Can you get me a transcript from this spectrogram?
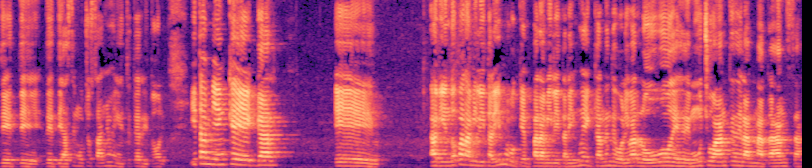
desde, desde hace muchos años en este territorio. Y también que Edgar... Eh, habiendo paramilitarismo, porque el paramilitarismo en Carmen de Bolívar lo hubo desde mucho antes de las matanzas.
